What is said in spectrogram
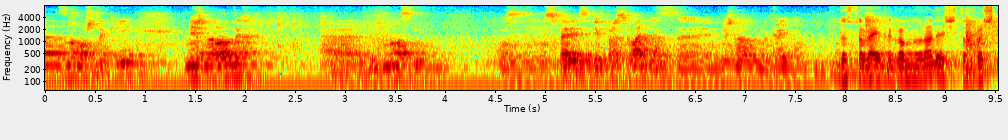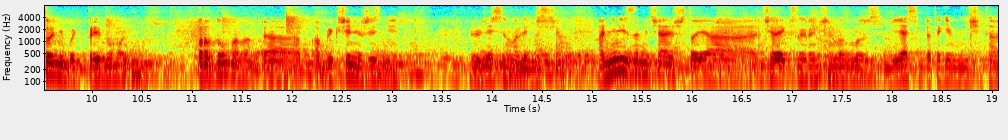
е, знову ж таки, міжнародних е, відносин у сфері співпрацювання з е, міжнародними країнами. доставляет огромную радость, что хоть что-нибудь придумано, продумано для облегчения жизни людей с инвалидностью. Они не замечают, что я человек с ограниченными возможностями, я себя таким не считаю.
